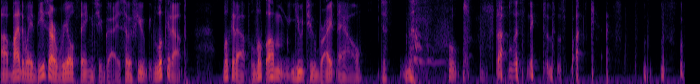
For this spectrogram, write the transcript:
uh, by the way, these are real things, you guys. So if you look it up, look it up, look on YouTube right now. Just stop listening to this podcast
